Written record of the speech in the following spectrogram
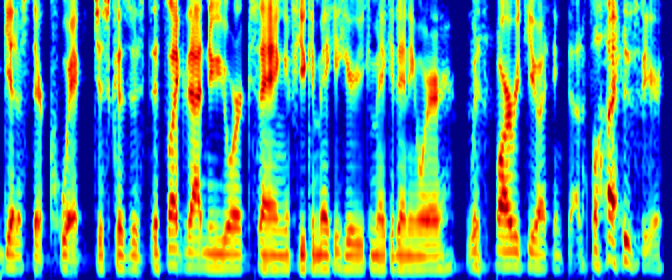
get us there quick. Just because it's it's like that New York saying, if you can make it here, you can make it anywhere. With barbecue, I think that applies here.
